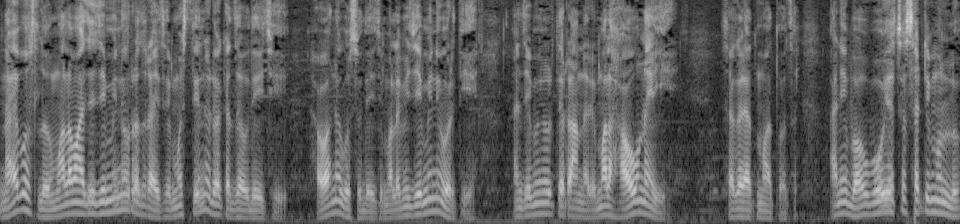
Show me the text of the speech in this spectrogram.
नाही बसलो मला माझ्या जमिनीवरच राहायचं मस्ती नाही डोक्यात जाऊ द्यायची हवा नाही घुसू द्यायची. मला मी जमिनीवरती आहे आणि जमिनीवरती राहणार आहे मला हाव नाही आहे सगळ्यात महत्त्वाचं आणि भाऊ भाऊ याच्यासाठी म्हणलो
